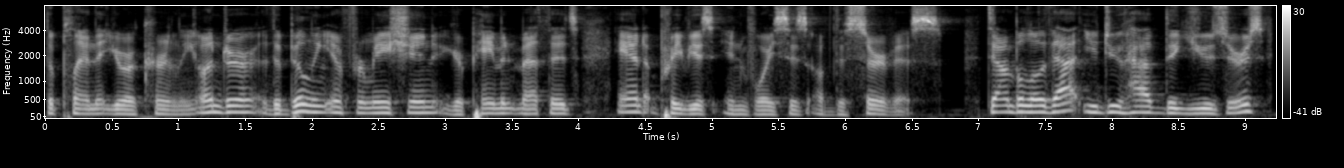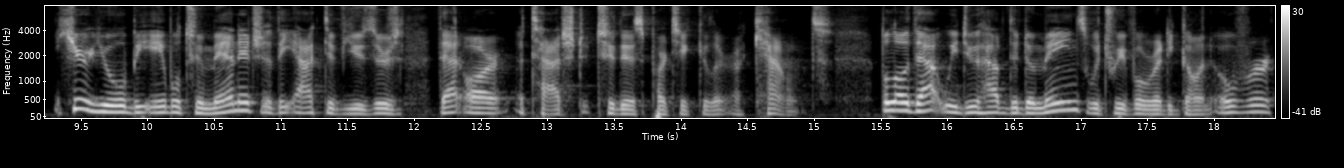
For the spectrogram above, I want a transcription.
the plan that you are currently under, the billing information, your payment methods, and previous invoices of the service. Down below that, you do have the users. Here you will be able to manage the active users that are attached to this particular account. Below that, we do have the domains, which we've already gone over.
